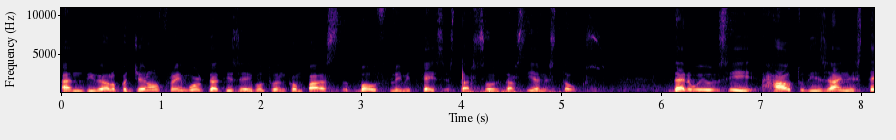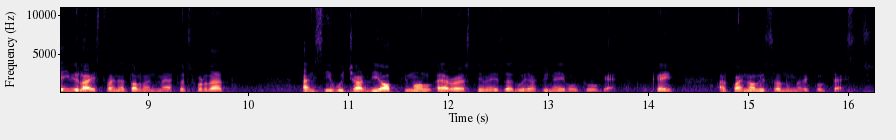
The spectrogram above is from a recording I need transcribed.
and develop a general framework that is able to encompass both limit cases, Darcy and Stokes. Then we will see how to design stabilized finite element methods for that, and see which are the optimal error estimates that we have been able to get. Okay, and finally some numerical tests.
